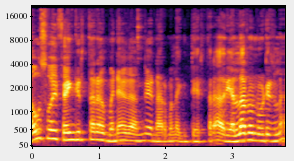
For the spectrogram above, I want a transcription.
ಹೌಸ್ ವೈಫ್ ಹೆಂಗಿರ್ತಾರೆ ಮನ್ಯಾಗ ಹಂಗೆ ನಾರ್ಮಲಾಗಿ ಇದ್ದೇ ಇರ್ತಾರೆ. ಆದರೆ ಎಲ್ಲರೂ ನೋಡಿರಲ್ಲ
